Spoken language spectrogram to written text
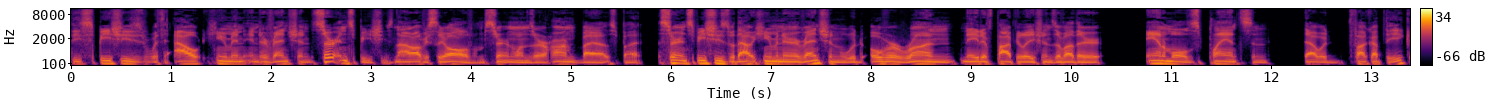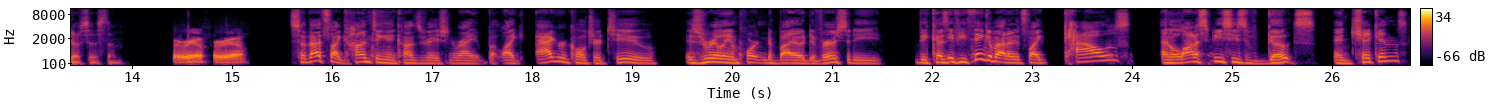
these species without human intervention, certain species, not obviously all of them, certain ones are harmed by us, but certain species without human intervention would overrun native populations of other animals, plants, and that would fuck up the ecosystem. For real, for real. So that's like hunting and conservation, right? But like agriculture too is really important to biodiversity because if you think about it, it's like cows and a lot of species of goats and chickens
